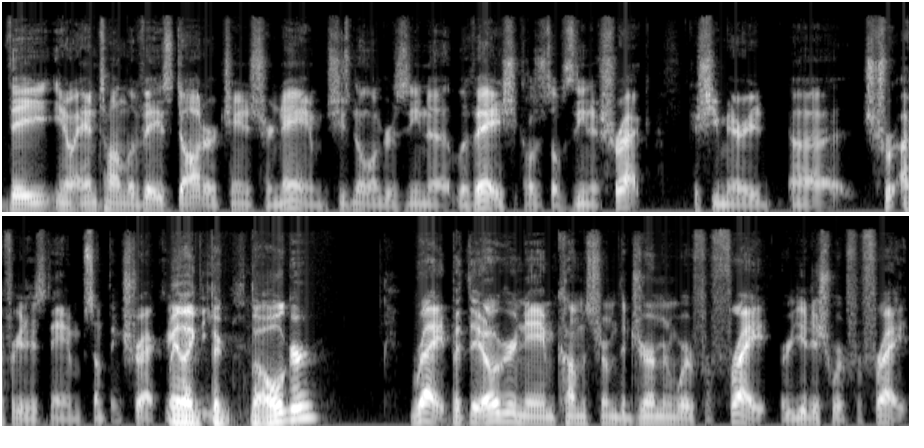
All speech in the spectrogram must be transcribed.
they, you know, Anton LaVey's daughter changed her name. She's no longer Zeena LaVey. She calls herself Zeena Schreck because she married, uh, Shre- I forget his name, something Schreck. Wait, like the the ogre? Right, but the ogre name comes from the German word for fright or Yiddish word for fright.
